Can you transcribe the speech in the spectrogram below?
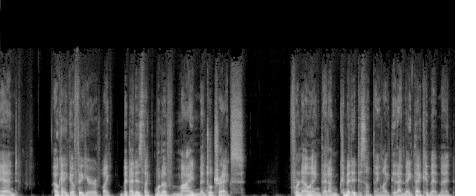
And okay, go figure. Like, but that is like one of my mental tricks for knowing that I'm committed to something. Like, did I make that commitment?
